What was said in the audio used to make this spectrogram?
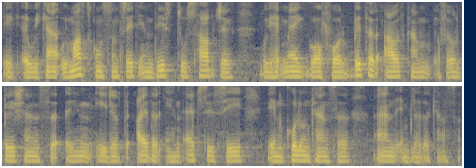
it, we, can, we must concentrate in these two subjects. We may go for better outcome for patients in Egypt, either in HCC, in colon cancer, and in bladder cancer.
